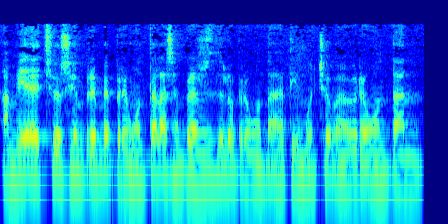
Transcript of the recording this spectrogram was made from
A mí, de hecho, siempre me preguntan las empresas, te lo preguntan a ti mucho, me preguntan,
